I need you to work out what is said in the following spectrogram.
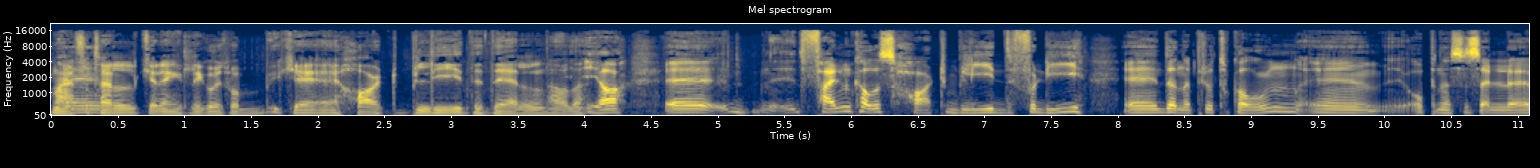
Nei, eh, fortell hva det egentlig går ut på. Er heartbleed-delen av det? Ja, eh, feilen kalles heartbleed fordi eh, denne protokollen, eh, OpenSSL-pakken,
